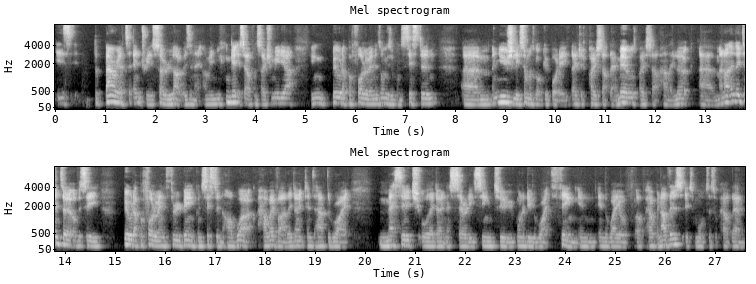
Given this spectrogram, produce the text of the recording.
is the barrier to entry is so low, isn't it? I mean, you can get yourself on social media, you can build up a following as long as you're consistent. Um, and usually, someone's got a good body. They just post up their meals, post up how they look, um, and, I, and they tend to obviously build up a following through being consistent, hard work. However, they don't tend to have the right message or they don't necessarily seem to want to do the right thing in in the way of, of helping others it's more to sort of help them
